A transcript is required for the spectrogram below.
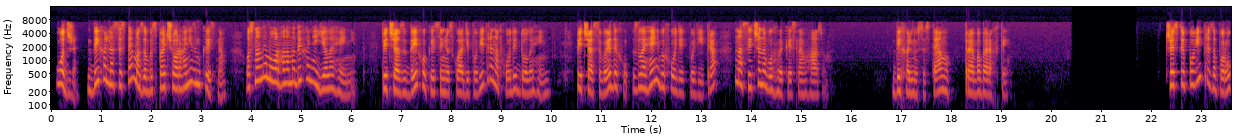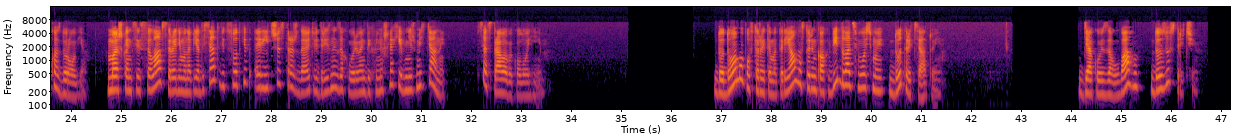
Отже, дихальна система забезпечує організм киснем. Основними органами дихання є легені. Під час вдиху кисень у складі повітря надходить до легень. Під час видиху з легень виходять повітря, насичене вуглекислим газом. Дихальну систему треба берегти. Чисте повітря – запорука здоров'я. Мешканці села в середньому на 50% рідше страждають від різних захворювань дихальних шляхів, ніж містяни. Вся справа в екології. Додому повторити матеріал на сторінках від 28 до 30. Дякую за увагу. До зустрічі!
